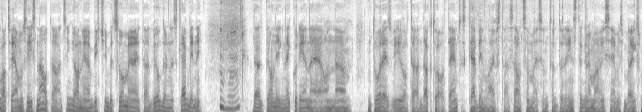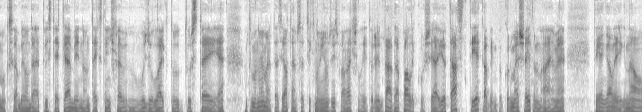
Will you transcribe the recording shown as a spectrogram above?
Latvijā mums īsti nav tādas, Igaunijā bišķi, bet Somijā ir tāda wilderness kabini, mm -hmm. tāda pilnīgi nekurienē. Un, uh, Un toreiz bija jau tāda aktuāla tēma, tas cabin life, tā saucamais. Un tad tur Instagramā visiem ir baigs muksā bildēt, visi tie cabini un tekstīņš, would you like to tur stay. Ja? Un tad man vienmēr tas jautājums, cik no jums vispār actually tur ir tādā palikuši, ja? jo tas tie cabini, par kur mēs šeit runājam. Ja? Tie galīgi nav,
